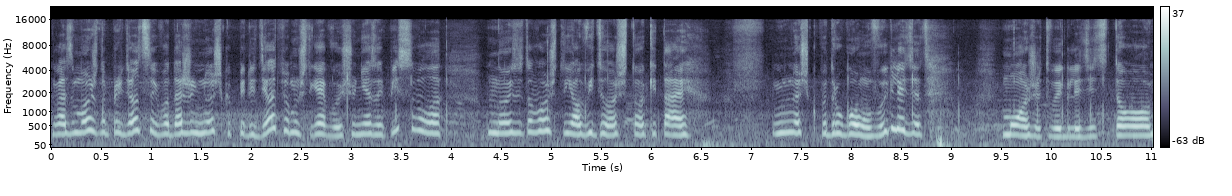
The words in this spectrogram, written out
Возможно, придется его даже немножко переделать, потому что я его еще не записывала. Но из-за того, что я увидела, что Китай немножко по-другому выглядит, может выглядеть, то,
